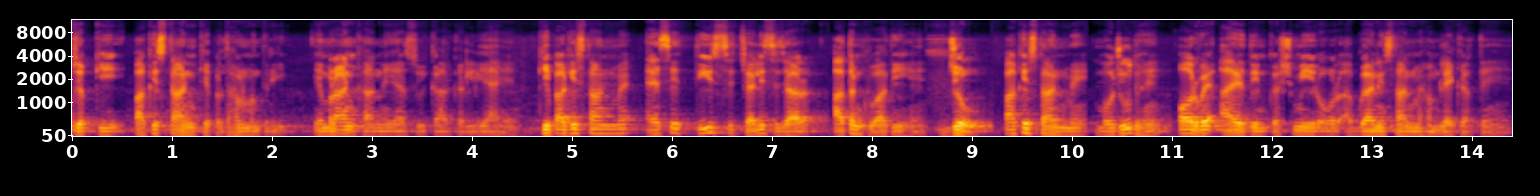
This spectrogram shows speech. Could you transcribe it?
जबकि पाकिस्तान के प्रधानमंत्री इमरान खान ने यह स्वीकार कर लिया है कि पाकिस्तान में ऐसे 30 से चालीस हज़ार आतंकवादी हैं जो पाकिस्तान में मौजूद हैं और वे आए दिन कश्मीर और अफ़गानिस्तान में हमले करते हैं।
